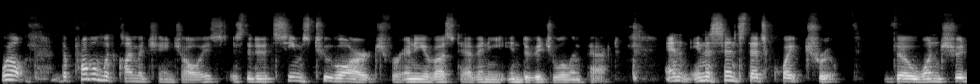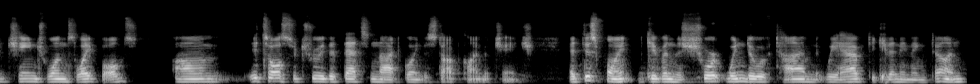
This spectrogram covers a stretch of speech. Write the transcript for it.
Well, the problem with climate change always is that it seems too large for any of us to have any individual impact. And in a sense, that's quite true. Though one should change one's light bulbs, um, it's also true that that's not going to stop climate change. At this point, given the short window of time that we have to get anything done,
